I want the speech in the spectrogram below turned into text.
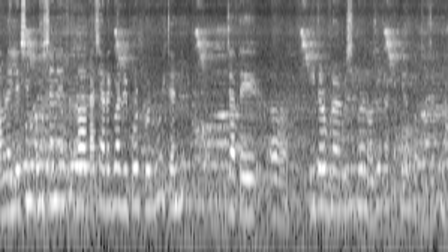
আমরা ইলেকশন কমিশনের কাছে আরেকবার রিপোর্ট করব এটা নিয়ে যাতে এটার উপর আর বেশি করে নজর রাখে এরকম কথা যাতে না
